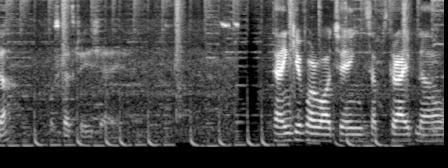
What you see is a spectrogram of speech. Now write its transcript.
का, उसका स्टेज है। Thank you for watching subscribe now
